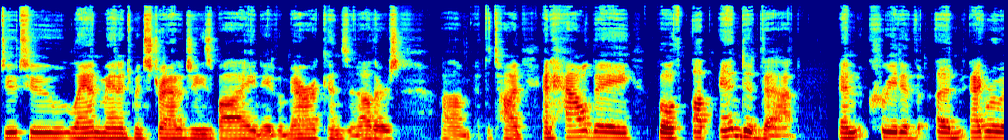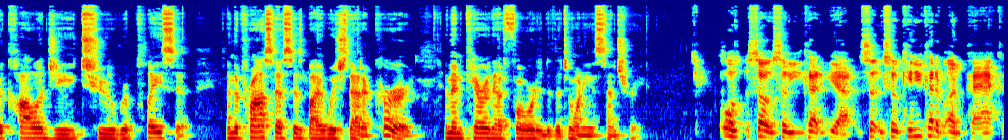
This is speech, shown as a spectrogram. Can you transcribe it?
due to land management strategies by Native Americans and others um, at the time, and how they both upended that and created an agroecology to replace it and the processes by which that occurred, and then carry that forward into the 20th century. Well, so so you kind of yeah. So so can you kind of unpack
